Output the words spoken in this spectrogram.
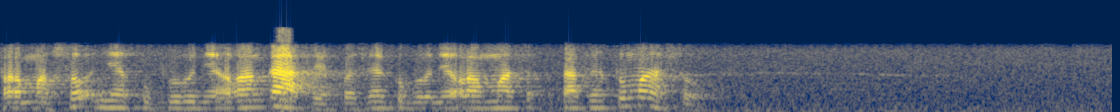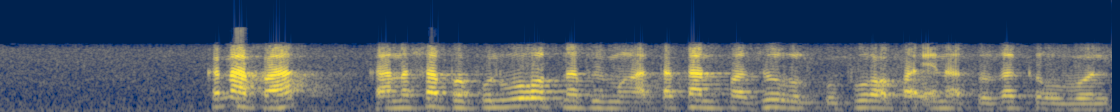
termasuknya kuburnya orang kafir. Biasanya kuburnya orang kafir itu masuk. Kenapa? Karena sababul wurud Nabi mengatakan fazurul kubur fa inna tudzakirul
